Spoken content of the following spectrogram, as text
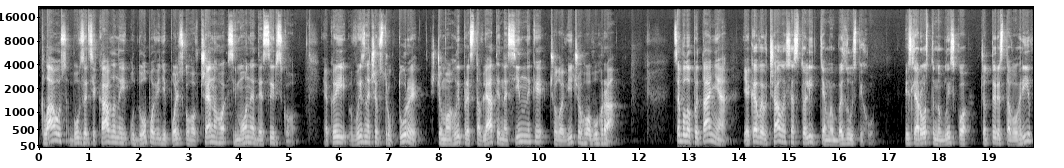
Клаус був зацікавлений у доповіді польського вченого Сімоне де Сирського, який визначив структури, що могли представляти насінники чоловічого вугра. Це було питання, яке вивчалося століттями без успіху. Після розтину близько 400 вугрів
